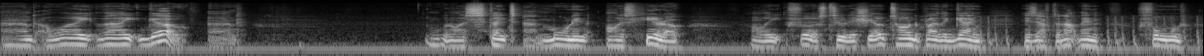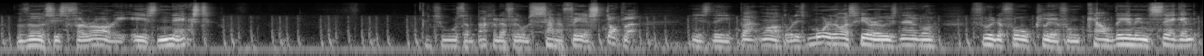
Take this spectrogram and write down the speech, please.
and away they go. And Organised State and Morning Ice Hero are the first two the show. Time to play the game is after that. Then Ford versus Ferrari is next. Towards the back of the field, Santa Fe Stopper is the back marker, but it's more Morning Ice Hero who's now gone three to four clear from Chaldean in second.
